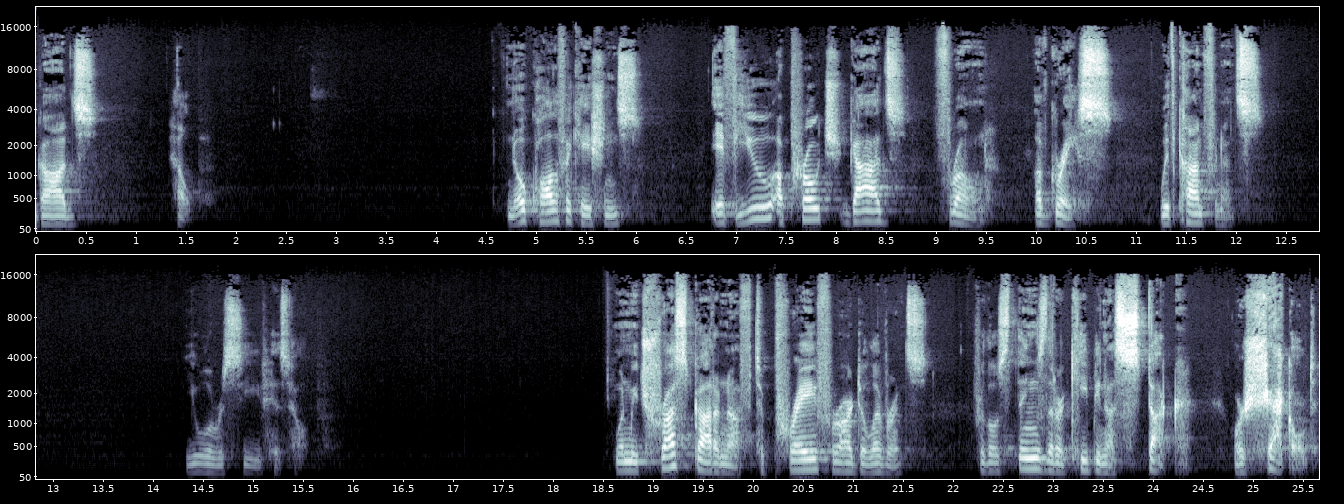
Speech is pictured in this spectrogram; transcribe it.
God's help. No qualifications. If you approach God's throne of grace with confidence, you will receive his help when we trust God enough to pray for our deliverance, for those things that are keeping us stuck or shackled.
